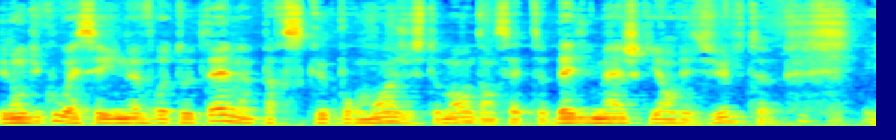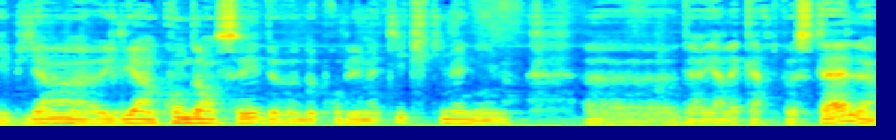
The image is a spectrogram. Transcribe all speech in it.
Et donc, du coup, c'est une œuvre totem parce que pour moi, justement, dans cette belle image qui en résulte, eh bien, euh, il y a un condensé de, problématiques qui m'animent. Euh, derrière la carte postale,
